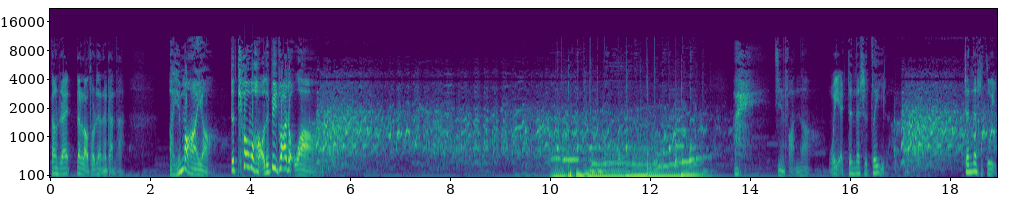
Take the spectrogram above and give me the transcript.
当时哎，那老头在那感叹：“哎呀妈呀，这跳不好的被抓走啊！”心烦呐我也真的是醉了。真的是醉了。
